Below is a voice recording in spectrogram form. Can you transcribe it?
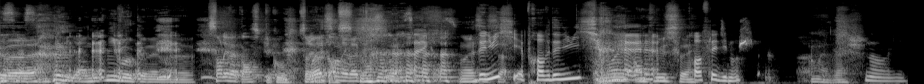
euh, il y a un autre niveau quand même. euh. Sans les vacances, du coup. Sans les Ouais, sans vacances. les vacances. ouais. Sans les vacances. Ouais, de nuit, ça. prof de nuit. Ouais, en plus, ouais. prof le dimanche. Oh la vache. Non, oui.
